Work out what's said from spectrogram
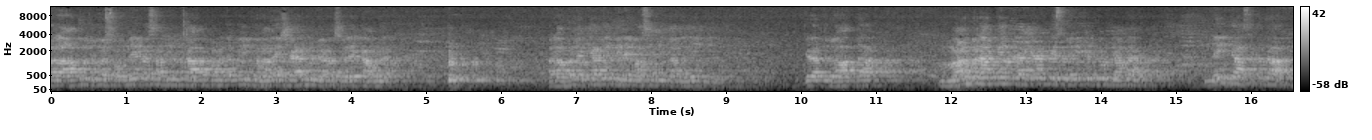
ਹਾਲਾਤ ਨੂੰ ਜਦੋਂ ਸੌਂਦੇ ਆ ਨਾ ਸਾਡੀ ਵਿਚਾਰ ਬਣ ਜਾਂਦੀ ਫਲਾਣੇ ਸ਼ਹਿਰ ਨੂੰ ਜਾਣਾ ਸਵੇਰੇ ਕੰਮ ਹੈ। ਰੱਬ ਨੇ ਕਿਹਾ ਵੀ ਤੇਰੇ ਵੱਸ ਦੀ ਗੱਲ ਨਹੀਂ ਕੀ ਜਿਹੜਾ ਤੂੰ ਰਾਤ ਦਾ ਮਨ ਬਣਾ ਕੇ ਤੈ ਕਿ ਸਵੇਰੇ ਜਦੋਂ ਜਾਣਾ ਨਹੀਂ ਜਾ ਸਕਦਾ।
